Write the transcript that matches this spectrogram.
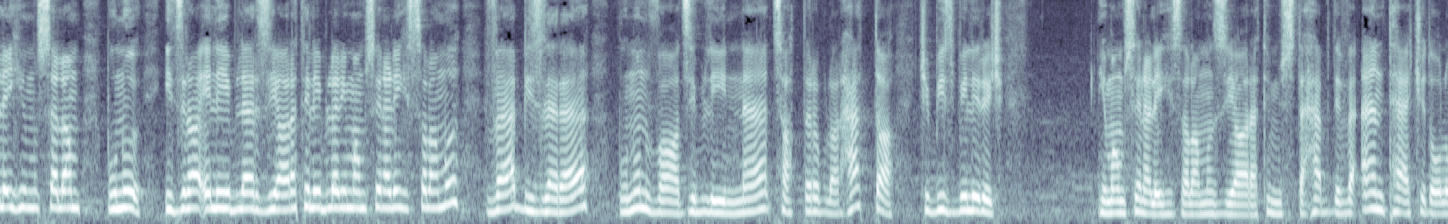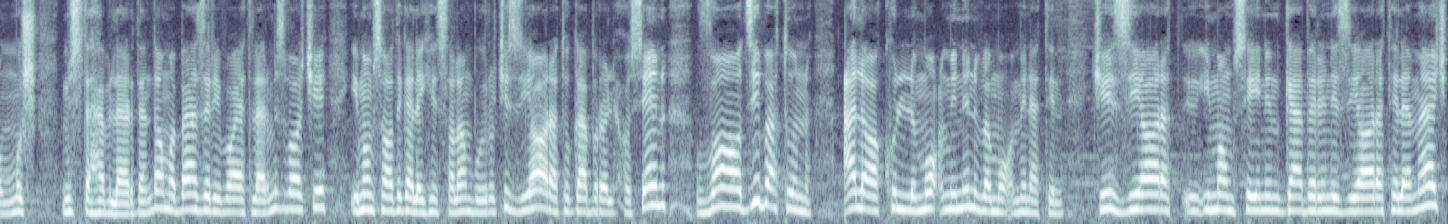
əleyhissalam bunu icra eləyiblər, ziyarət eləyiblər İmam Hüseyn əleyhissalamı və bizlərə bunun vacibliyinə çatdırıblar. Hətta ki, biz bilirik, İmam Hüseyn əleyhissalamın ziyarəti müstəhəbdir və ən təkid olunmuş müstəhəblərdəndir. Amma bəzi rivayətlərimiz var ki, İmam Sadiq əleyhissalam buyurur ki, ziyarətu qəbrül Hüseyn vacibətun əla kulli mu'minin və mu'minətin ki, ziyarət İmam Hüseynin qəbrini ziyarət eləmək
